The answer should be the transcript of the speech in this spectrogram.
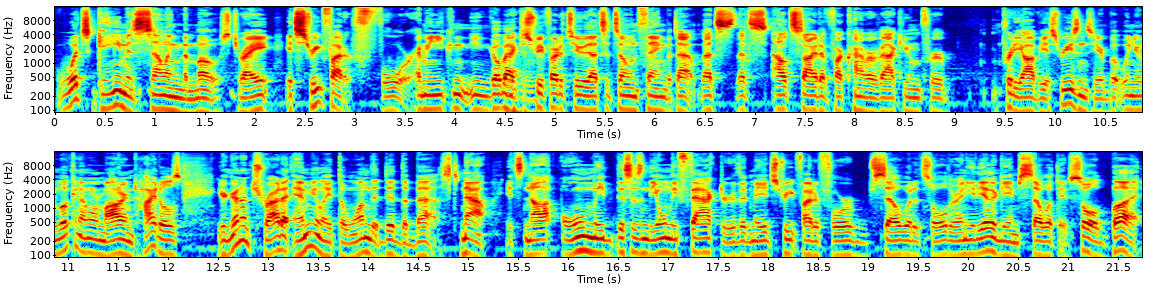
which game is selling the most right? It's street fighter 4 i mean you can you can go back mm-hmm. to street fighter 2 that's its own thing but that that's that's outside of our kind of our vacuum for pretty obvious reasons here, but when you're looking at more modern titles, you're going to try to emulate the one that did the best. Now, it's not only, this isn't the only factor that made Street Fighter 4 sell what it sold or any of the other games sell what they've sold, but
